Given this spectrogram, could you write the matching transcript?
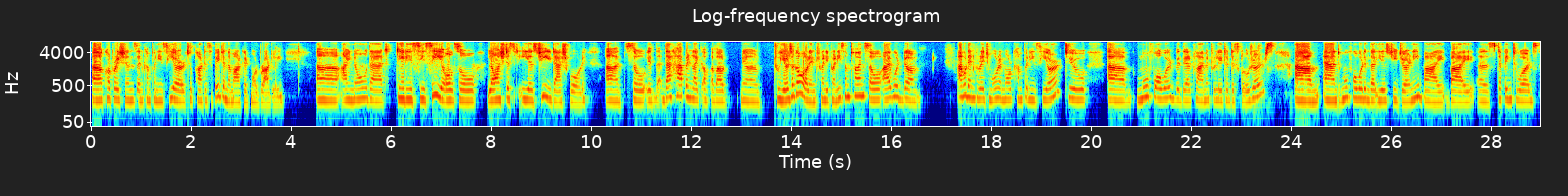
uh, corporations and companies here to participate in the market more broadly. Uh, I know that TDCC also launched its ESG dashboard. Uh, so it, that happened like about two years ago or in 2020 sometime. So I would um, I would encourage more and more companies here to uh, move forward with their climate related disclosures um, and move forward in the ESG journey by by uh, stepping towards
